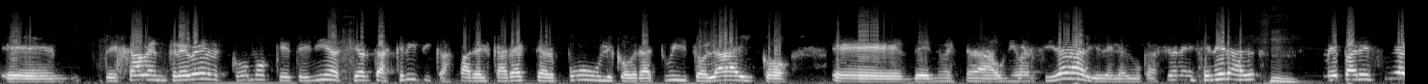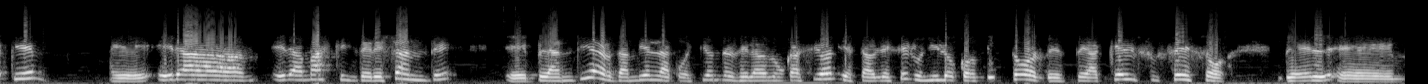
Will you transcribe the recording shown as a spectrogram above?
eh, dejaba entrever como que tenía ciertas críticas para el carácter público, gratuito, laico eh, de nuestra universidad y de la educación en general, hmm. me parecía que eh, era, era más que interesante eh, plantear también la cuestión desde la educación y establecer un hilo conductor desde aquel suceso del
